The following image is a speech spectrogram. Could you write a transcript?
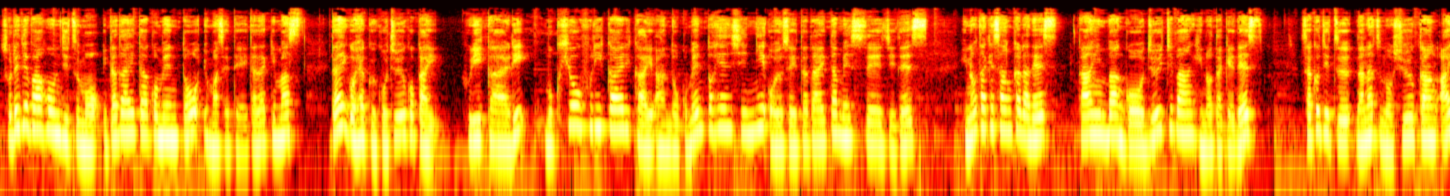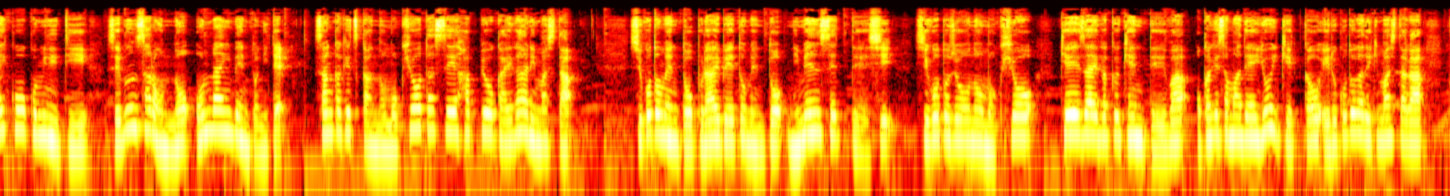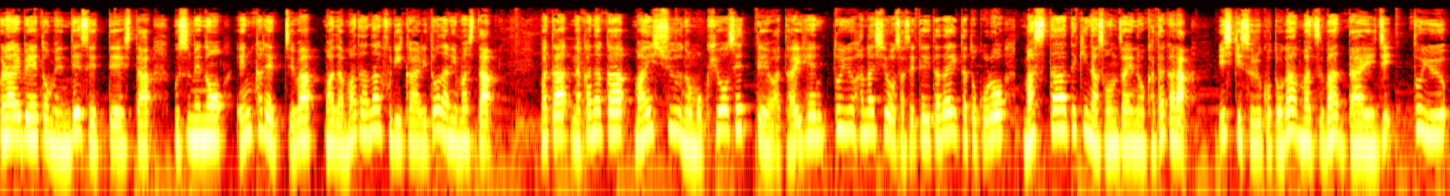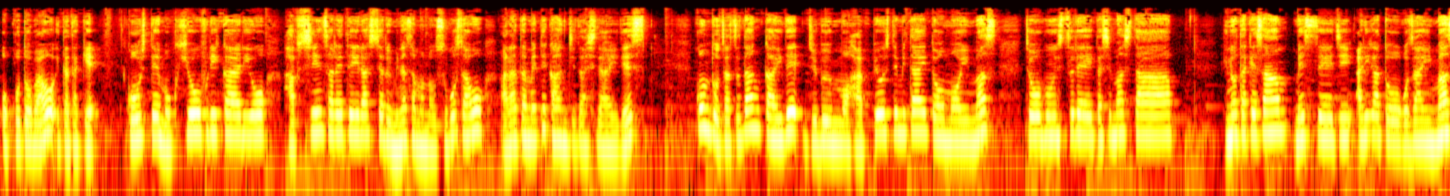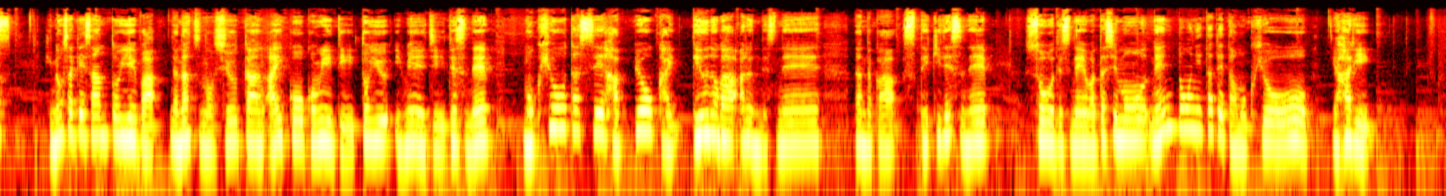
それでは本日もいただいたコメントを読ませていただきます。第555回振り返り目標振り返り会コメント返信にお寄せいただいたメッセージです。日野武さんからです。会員番号11番日野武です。昨日7つの習慣愛好コミュニティセブンサロンのオンラインイベントにて3ヶ月間の目標達成発表会がありました。仕事面とプライベート面と2面設定し仕事上の目標経済学検定はおかげさまで良い結果を得ることができましたがプライベート面で設定した娘のエンカレッジはまだまだな振り返りとなりました。またなかなか毎週の目標設定は大変という話をさせていただいたところマスター的な存在の方から意識することがまずは大事というお言葉をいただけこうして目標振り返りを発信されていらっしゃる皆様の凄さを改めて感じた次第です。今度雑談会で自分も発表してみたいと思います。長文失礼いたしました。日野武さん、メッセージありがとうございます。日野酒さんといえば7つの習慣愛好コミュニティというイメージですね。目標達成発表会っていうのがあるんですね。なんだか素敵ですね。そうですね。私も念頭に立てた目標をやはり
